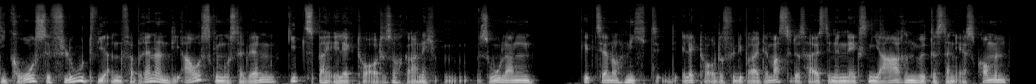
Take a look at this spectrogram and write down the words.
die große Flut wie an Verbrennern, die ausgemustert werden, gibt es bei Elektroautos noch gar nicht. So lange gibt es ja noch nicht Elektroautos für die breite Masse. Das heißt, in den nächsten Jahren wird das dann erst kommen,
